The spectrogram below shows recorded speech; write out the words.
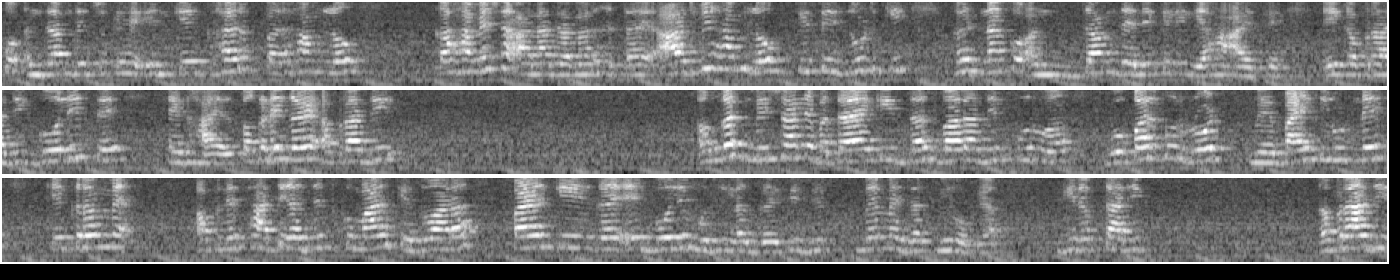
को अंजाम दे चुके हैं। इनके घर पर हम लोग का हमेशा आना जाना रहता है। आज भी हम लोग किसी लूट की घटना को अंजाम देने के लिए यहाँ आए थे। एक अपराधी गोली से घायल पकड़े गए। अपराधी अंगद मिश्रा ने बताया कि 10-12 दिन पूर्व गोपालपुर रोड में बाइक लूटने के क्रम में अपने साथी अजित कुमार के द्वारा फायर किए गए एक गोली मुझे लग गई थी, जिसमें मैं जख्मी हो गया। गिरफ्तारी अपराधी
